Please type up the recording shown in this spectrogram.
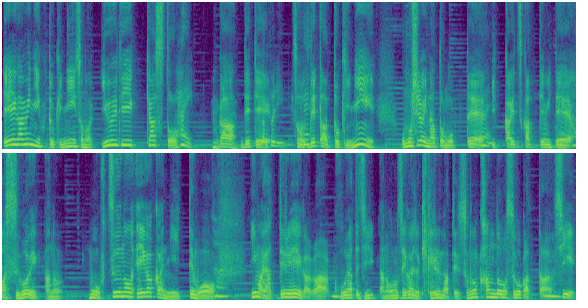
映画見に行く時にその UD キャストはい。が出アて、プリですね。そう出た時に面白いなと思ってはい。一回使ってみて、はい。あすごいあのもう普通の映画館に行っても、はい今やってる映画がこうやってじ、あの音声ガイドで聞けるんだってその感動はすごかったし、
